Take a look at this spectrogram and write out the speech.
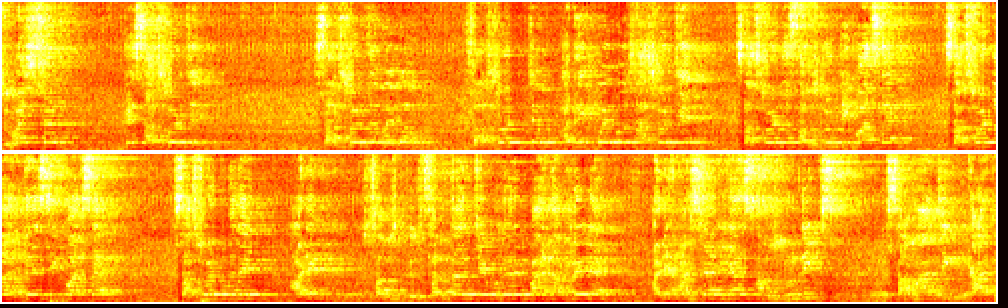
सुभाष सर हे सासवडचे. सासवडचं वैभव. सासवडचे अनेक वैभव सासवडचे सासवडला सांस्कृतिक वारसा आहे. सासवडला ऐतिहासिक वारसा आहे. सासवडमध्ये अनेक संतांचे वगैरे पाय लागलेले आहेत. आणि अशा या सांस्कृतिक सामाजिक काय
